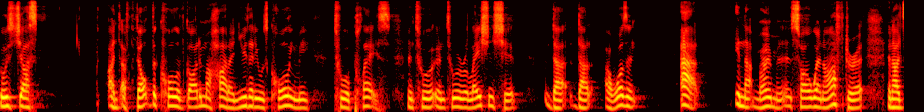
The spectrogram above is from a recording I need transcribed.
It was just, I, I felt the call of God in my heart. I knew that He was calling me to a place and to and to a relationship that, that I wasn't at in that moment. And so I went after it and I'd,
